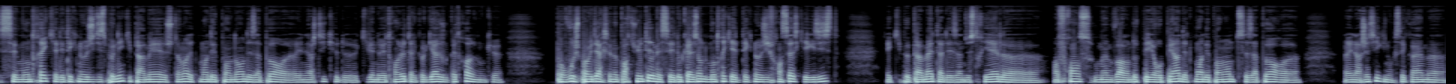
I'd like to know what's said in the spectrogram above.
c'est montrer qu'il y a des technologies disponibles qui permettent justement d'être moins dépendant des apports euh, énergétiques de, qui viennent de l'étranger, tels que le gaz ou le pétrole. Donc, euh, pour vous, je peux pas envie de dire que c'est une opportunité, mais c'est l'occasion de montrer qu'il y a des technologies françaises qui existent et qui peut permettre à des industriels en France ou même voir dans d'autres pays européens d'être moins dépendants de ces apports énergétiques. Donc, c'est quand même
